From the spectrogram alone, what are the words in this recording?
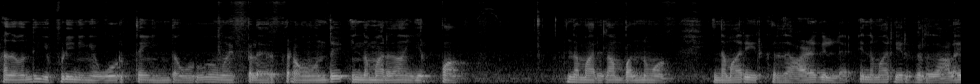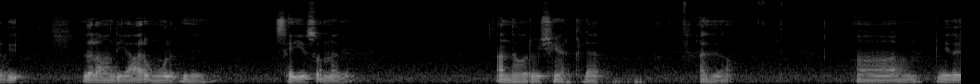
அதை வந்து எப்படி நீங்கள் ஒருத்தன் இந்த உருவமைப்பில் இருக்கிறவன் வந்து இந்த மாதிரி தான் இருப்பான். இந்த மாதிரி தான் பண்ணுவான். இந்த மாதிரி இருக்கிறது அழகு இல்லை இந்த மாதிரி இருக்கிறது அழகு. இதெல்லாம் வந்து யார் உங்களுக்கு செய்ய சொன்னது? அந்த ஒரு விஷயம் இருக்குல்ல. அதுதான். இது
